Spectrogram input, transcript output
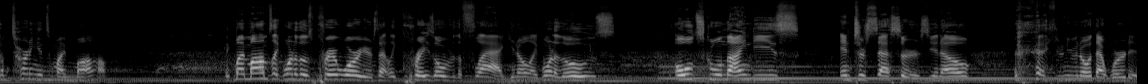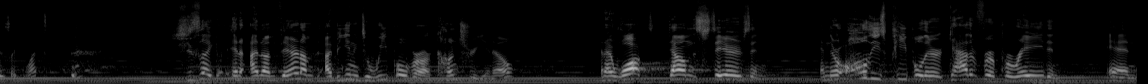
I'm turning into my mom. Like my mom's like one of those prayer warriors that like prays over the flag, you know, like one of those old school '90s intercessors. You know, I don't even know what that word is. Like what? She's like, and, and I'm there, and I'm, I'm beginning to weep over our country. You know, and I walked down the stairs, and and there are all these people that are gathered for a parade, and and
